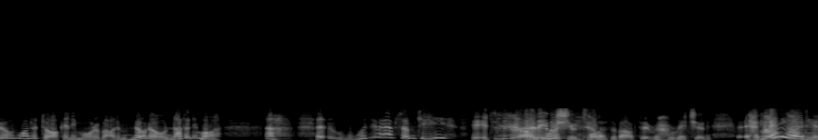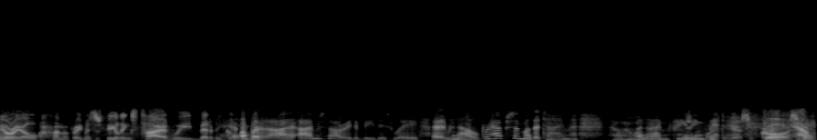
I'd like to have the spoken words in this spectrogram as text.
don't want to talk any more about him. No, no, not anymore. Ah, uh, would you have some tea? It's a little I early, wish but... you'd tell us about uh, Richard. Have you Uh, any uh, idea? Muriel, I'm afraid Mrs. Fielding's tired. We'd better be going. Oh, but- But I, I'm sorry to be this way. Uh, now, perhaps some other time, uh, when I'm feeling better. Yes, of course. Harold.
